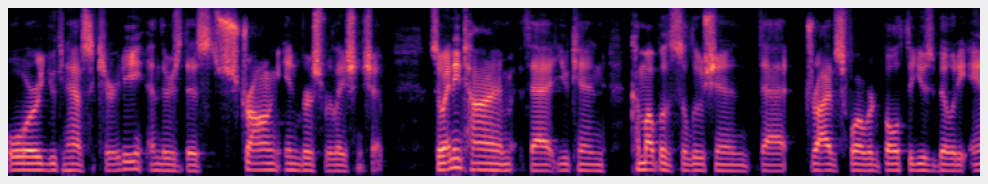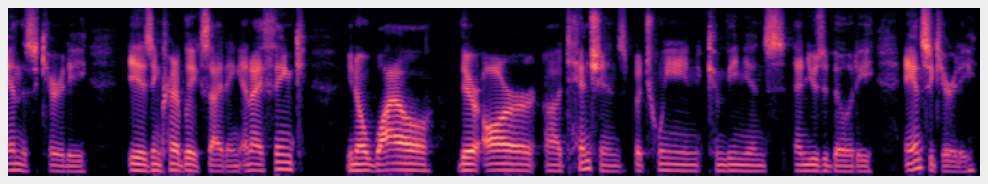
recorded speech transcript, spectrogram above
or you can have security and there's this strong inverse relationship. So anytime that you can come up with a solution that drives forward both the usability and the security is incredibly exciting. And i think you know while there are uh, tensions between convenience and usability and security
